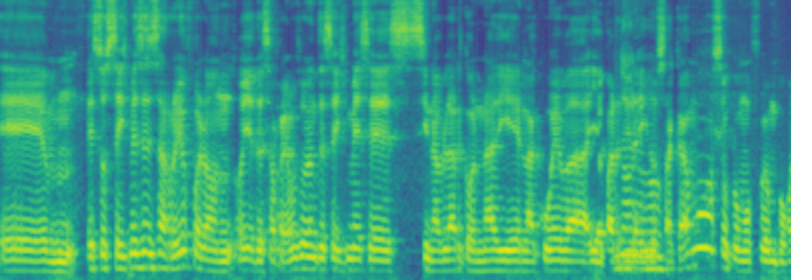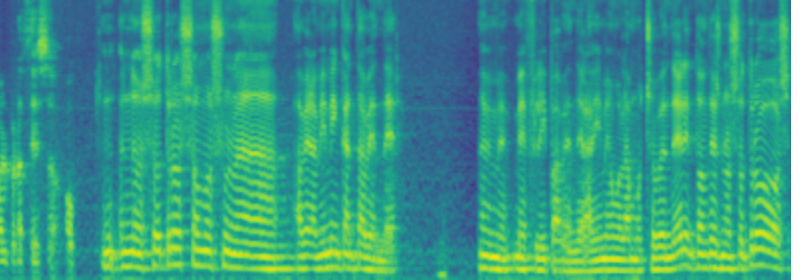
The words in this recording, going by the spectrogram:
eh, esos seis meses de desarrollo fueron, oye, desarrollamos durante seis meses sin hablar con nadie en la cueva y a partir de ahí lo sacamos, o cómo fue un poco el proceso? Nosotros somos una... A ver, a mí me encanta vender. A mí me, me, flipa vender, a mí me mola mucho vender. Entonces nosotros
